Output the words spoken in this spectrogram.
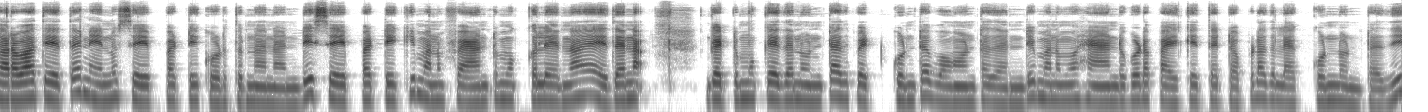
తర్వాత అయితే నేను సేప్ పట్టి కొడుతున్నానండి. సేప్ పట్టీకి మనం ఫ్యాంట్ ముక్కలైనా ఏదైనా గట్టి ముక్క ఏదైనా ఉంటే అది పెట్టుకుంటే బాగుంటుందండి. మనము హ్యాండ్ కూడా పైకెత్తేటప్పుడు అది లేకుండా ఉంటుంది.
